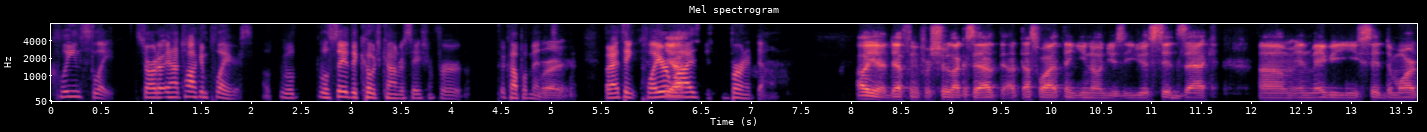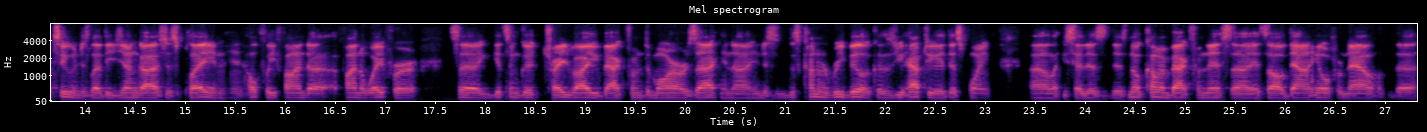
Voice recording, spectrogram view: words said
clean slate. Start. And I'm talking players. We'll we'll save the coach conversation for a couple minutes. Right. But I think player wise, just burn it down. Oh yeah, definitely for sure. Like I said, I, I- that's why I think you know you just, you just sit Zach, um, and maybe you sit Demar too, and just let these young guys just play, and, and hopefully find a find a way for to get some good trade value back from Demar or Zach, and uh, and just just kind of rebuild because you have to at this point. Uh, like you said, there's there's no coming back from this. Uh, it's all downhill from now. The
